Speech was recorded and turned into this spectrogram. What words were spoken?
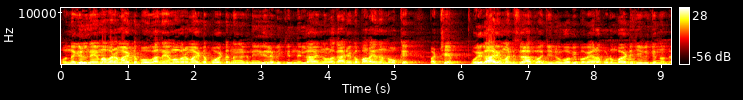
ഒന്നുകിൽ നിയമപരമായിട്ട് പോവുക നിയമപരമായിട്ട് പോയിട്ട് നിങ്ങൾക്ക് നീതി ലഭിക്കുന്നില്ല എന്നുള്ള കാര്യമൊക്കെ പറയുന്നുണ്ട്. ഓക്കെ. പക്ഷേ ഒരു കാര്യം മനസ്സിലാക്കുക. ജിനു ഗോപി ഇപ്പോൾ വേറെ കുടുംബമായിട്ട് ജീവിക്കുന്നുണ്ട്.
